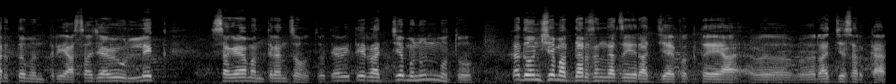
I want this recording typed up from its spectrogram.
अर्थमंत्री असा ज्यावेळी उल्लेख सगळ्या मंत्र्यांचं होतो. त्यावेळी ते राज्य म्हणून होतो. का दोनशे मतदारसंघाचं हे राज्य आहे फक्त हे अ, राज्य सरकार?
